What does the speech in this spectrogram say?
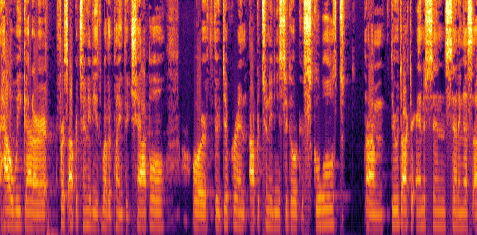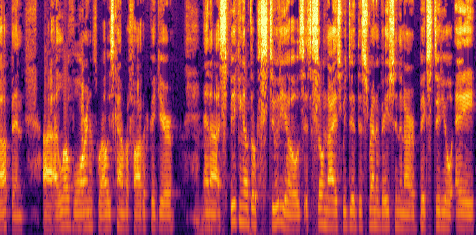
how we got our first opportunities, whether playing through chapel or through different opportunities to go to schools um, through Dr. Anderson setting us up. And uh, I love Warren as well. He's kind of a father figure. Mm-hmm. And uh, speaking of those studios, it's so nice. We did this renovation in our big studio A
